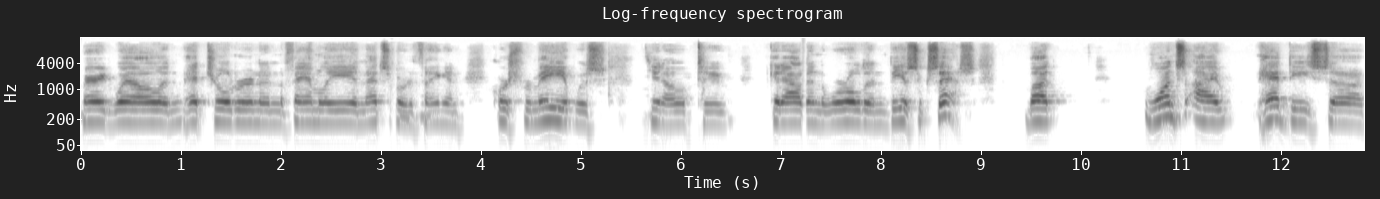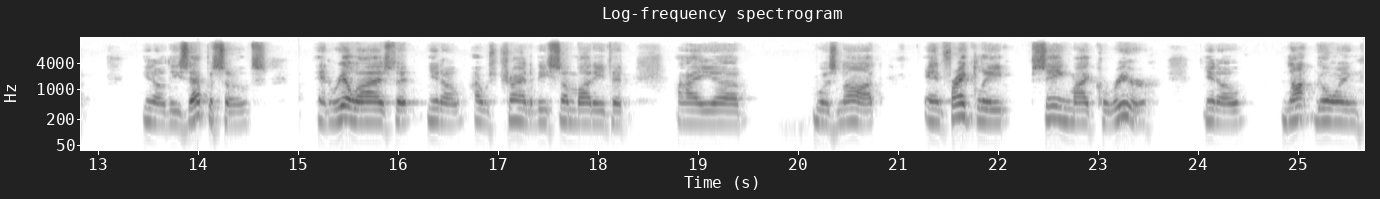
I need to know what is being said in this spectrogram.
married well and had children and a family and that sort of mm-hmm. thing. And of course, for me, it was, you know, to get out in the world and be a success. But once I had these, uh, you know, these episodes and realized that, you know, I was trying to be somebody that I uh, was not. And frankly, seeing my career, you know, not going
